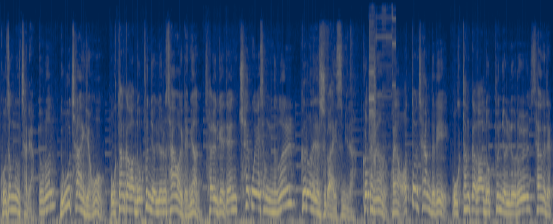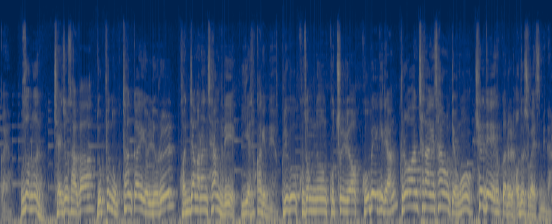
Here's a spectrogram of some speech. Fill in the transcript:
고성능 차량 또는 노후 차량의 경우 옥탄가가 높은 연료를 사용하게 되면 설계된 최고의 성능을 끌어낼 수가 있습니다. 그렇다면 과연 어떤 차량들이 옥탄가가 높은 연료를 사용해야 될까요? 우선은 제조사가 높은 옥탄가의 연료를 권장하는 차량들이 이에 속하겠네요. 그리고 고성능, 고출력, 고배기량 그러한 차량에 사용할 경우 최대의 효과를 얻을 수가 있습니다.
